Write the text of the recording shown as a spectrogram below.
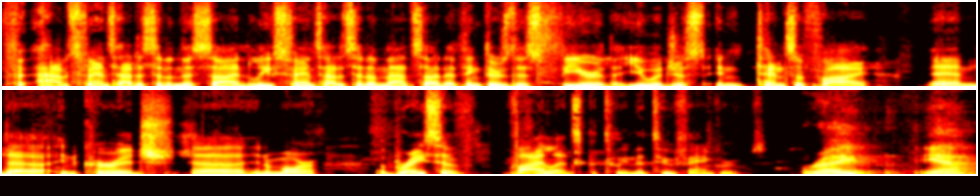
Habs fans had to sit on this side, Leafs fans had to sit on that side. I think there's this fear that you would just intensify and uh, encourage uh, in a more abrasive violence between the two fan groups. Right. Yeah.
